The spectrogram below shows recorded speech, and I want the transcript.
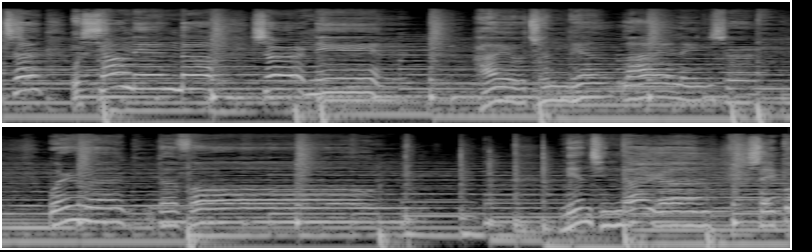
城，我想念的。是你，还有春天来临时温润的风。年轻的人，谁不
